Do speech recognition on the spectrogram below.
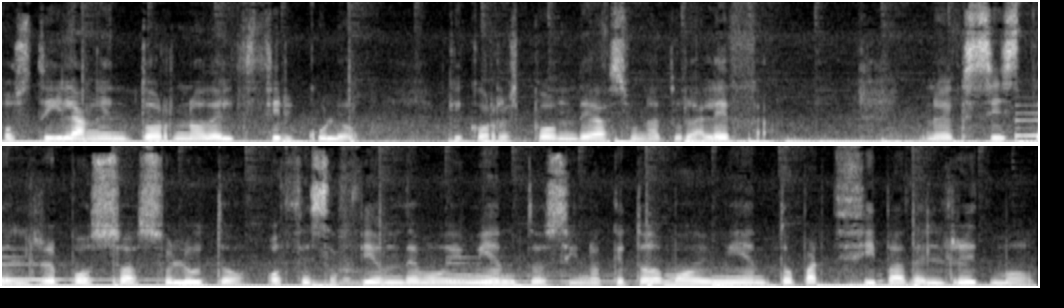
oscilan en torno del círculo que corresponde a su naturaleza. No existe el reposo absoluto o cesación de movimiento, sino que todo movimiento participa del ritmo.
